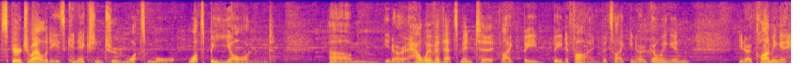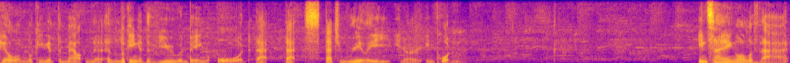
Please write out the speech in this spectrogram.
spirituality is connection to what's more, what's beyond. Um, you know, however that's meant to like be be defined. But it's like you know, going and you know, climbing a hill and looking at the mountain and looking at the view and being awed. That that's that's really you know important. In saying all of that,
